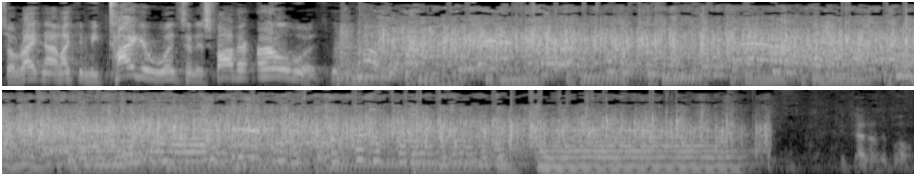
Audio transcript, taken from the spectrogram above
So right now, I'd like you to meet Tiger Woods and his father, Earl Woods. Would you come out? Get that other ball.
